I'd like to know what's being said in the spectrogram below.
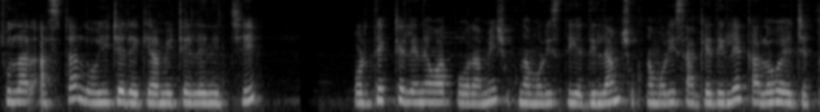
চুলার আঁচটা লোহিটে রেখে আমি টেলে নিচ্ছি। অর্ধেক টেলে নেওয়ার পর আমি শুকনা মরিচ দিয়ে দিলাম। শুকনা মরিচ আগে দিলে কালো হয়ে যেত।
